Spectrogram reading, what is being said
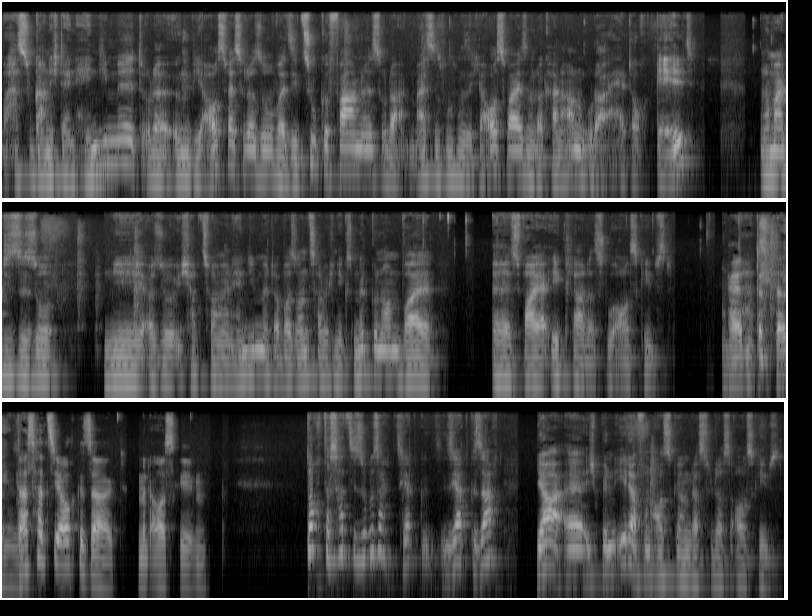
hast du gar nicht dein Handy mit oder irgendwie Ausweis oder so, weil sie Zug gefahren ist oder meistens muss man sich ja ausweisen oder keine Ahnung oder halt auch Geld. Und dann meinte sie so, nee, also ich habe zwar mein Handy mit, aber sonst habe ich nichts mitgenommen, weil äh, es war ja eh klar, dass du ausgibst. Hab das, das, das hat sie auch gesagt, mit ausgeben. Doch, das hat sie so gesagt. Sie hat, sie hat gesagt, ja, äh, ich bin eh davon ausgegangen, dass du das ausgibst.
